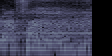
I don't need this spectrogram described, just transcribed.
From afar.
